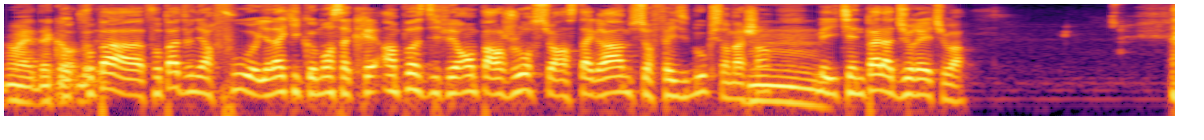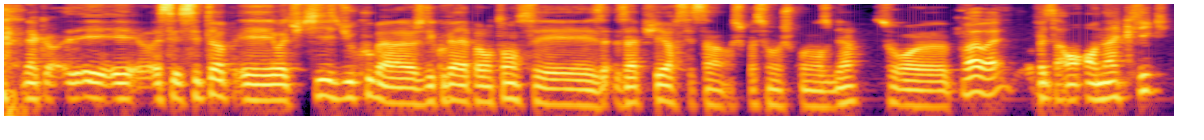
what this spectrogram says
Ouais, d'accord. faut pas, faut pas devenir fou. Il y en a qui commencent à créer un post différent par jour sur Instagram, sur Facebook, sur machin, hmm. mais ils tiennent pas la durée, tu vois. D'accord, et, c'est top. Et ouais, tu utilises du coup, bah, j'ai découvert il y a pas longtemps, c'est Zapier, c'est ça. Je sais pas si je prononce bien. Sur, euh, ouais, ouais. En fait, en, un clic,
